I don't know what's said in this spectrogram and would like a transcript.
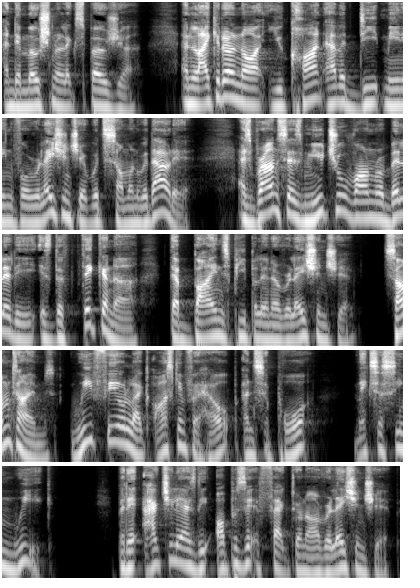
and emotional exposure. And like it or not, you can't have a deep, meaningful relationship with someone without it. As Brown says, mutual vulnerability is the thickener that binds people in a relationship. Sometimes we feel like asking for help and support makes us seem weak, but it actually has the opposite effect on our relationship.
